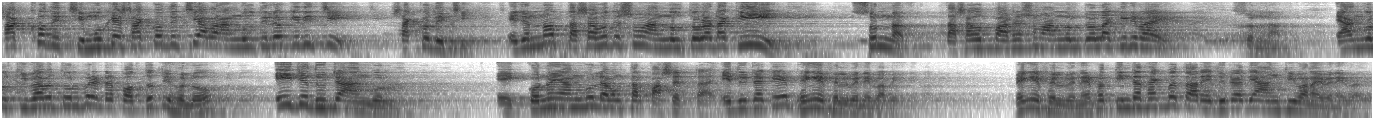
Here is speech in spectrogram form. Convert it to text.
সাক্ষ্য দিচ্ছি, মুখে সাক্ষ্য দিচ্ছি, আবার আঙ্গুল তুলেও কি দিচ্ছি? সাক্ষ্য দিচ্ছি। এই জন্য তাসাহুদের সময় আঙ্গুল তোলাটা কি? সুন্নত। তাসাহুদ পাঠের সময় আঙ্গুল তোলা কি রে ভাই? সুন্নত। এই আঙ্গুল কীভাবে তুলবেন? এটার পদ্ধতি হলো, এই যে দুইটা আঙ্গুল, এই কোনোই আঙ্গুল এবং তার পাশেরটা, এই দুইটাকে ভেঙে ফেলবেন এভাবে। ভেঙে ফেলবেন। এরপর তিনটা থাকবে তো, আর এই দুইটা দিয়ে আংটি বানাবেন এভাবে।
